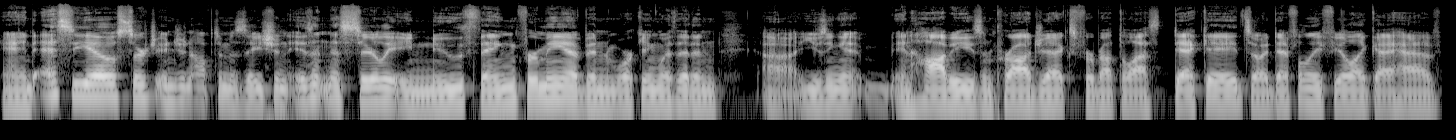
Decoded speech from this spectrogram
And SEO, search engine optimization, isn't necessarily a new thing for me. I've been working with it and uh, using it in hobbies and projects for about the last decade. So I definitely feel like I have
